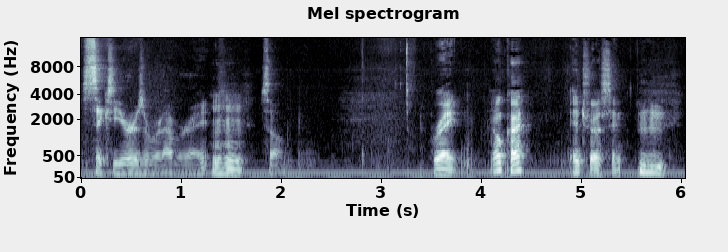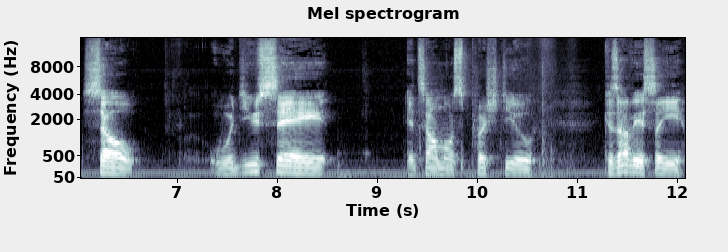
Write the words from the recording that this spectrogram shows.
six years or whatever right Mhm. so right. Okay, interesting. Mhm. So, would you say it's almost pushed you? Because obviously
